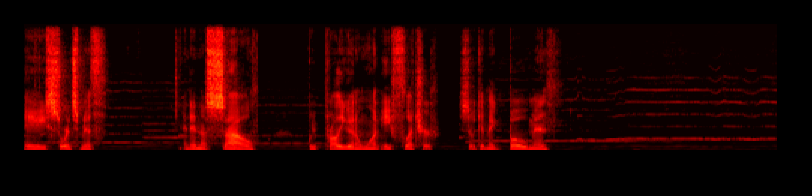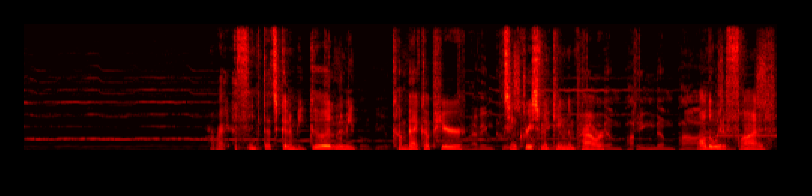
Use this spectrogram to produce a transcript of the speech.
a swordsmith. And in Assau, we're probably going to want a Fletcher. So we can make bowmen. Alright, I think that's going to be good. Let me come back up here. Let's increase my kingdom power. Kingdom, po- kingdom power all the way to 5.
